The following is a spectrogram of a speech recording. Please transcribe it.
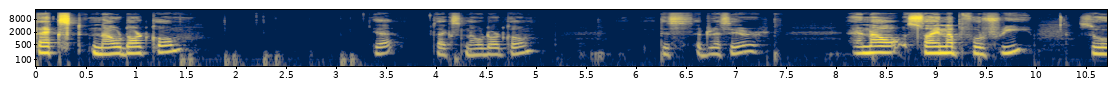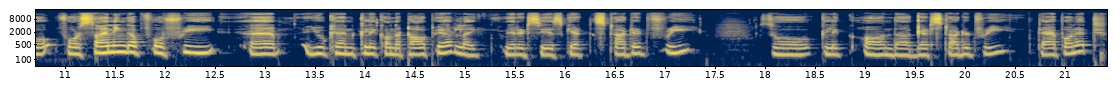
textnow.com. Yeah, textnow.com. This address here. And now sign up for free so for signing up for free uh, you can click on the top here like where it says get started free. So click on the get started free tap on it.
